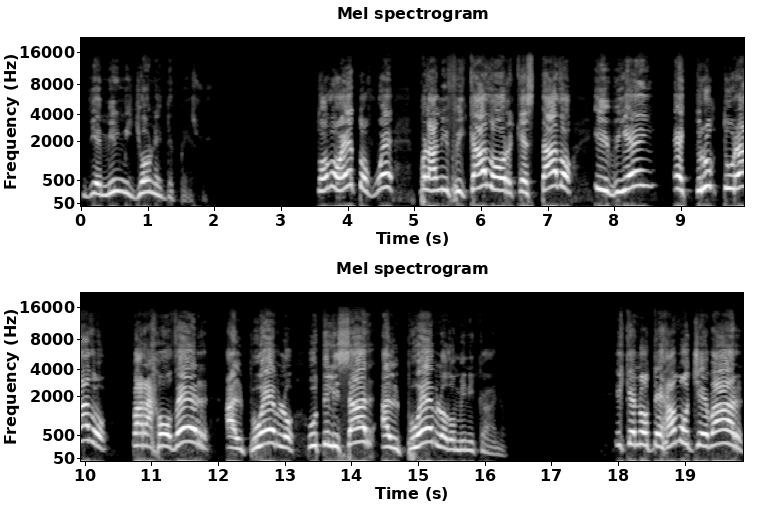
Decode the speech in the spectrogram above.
10 mil millones de pesos. Todo esto fue planificado, orquestado y bien estructurado para joder al pueblo, utilizar al pueblo dominicano y que nos dejamos llevar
